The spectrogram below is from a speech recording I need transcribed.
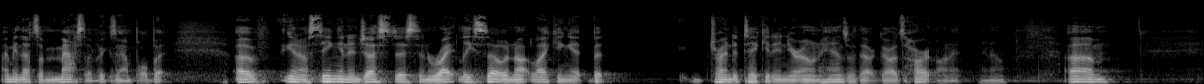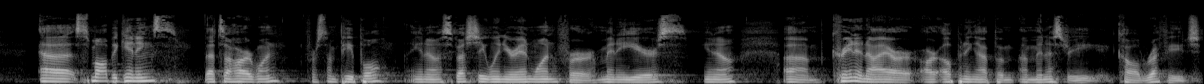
I mean, that's a massive example, but of you know seeing an injustice and rightly so, not liking it, but trying to take it in your own hands without God's heart on it. You know, um, uh, small beginnings. That's a hard one for some people. You know, especially when you're in one for many years. You know, um, Karina and I are are opening up a, a ministry called Refuge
